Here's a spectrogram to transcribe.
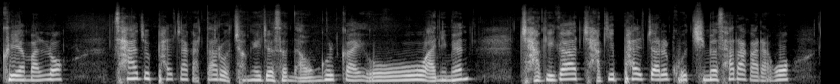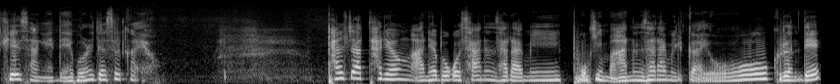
그야말로 사주 팔자가 따로 정해져서 나온 걸까요? 아니면 자기가 자기 팔자를 고치며 살아가라고 세상에 내보내졌을까요? 팔자 타령 안 해보고 사는 사람이 복이 많은 사람일까요? 그런데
